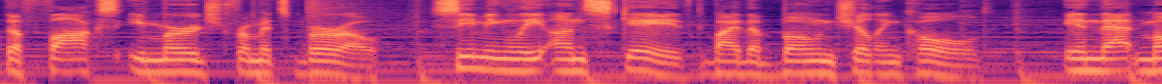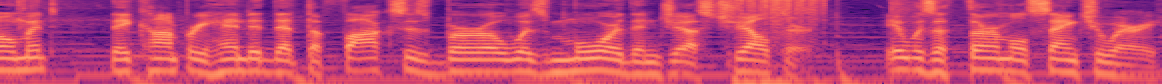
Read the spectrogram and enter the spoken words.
the fox emerged from its burrow, seemingly unscathed by the bone-chilling cold. In that moment, they comprehended that the fox's burrow was more than just shelter. It was a thermal sanctuary,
